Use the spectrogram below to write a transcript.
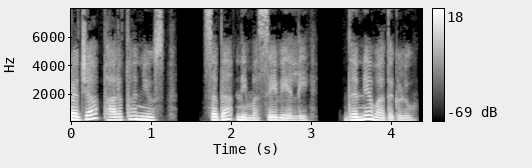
ಪ್ರಜಾ ಭಾರತ ನ್ಯೂಸ್. ಸದಾ ನಿಮ್ಮ ಸೇವೆಯಲ್ಲಿ. ಧನ್ಯವಾದಗಳು.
